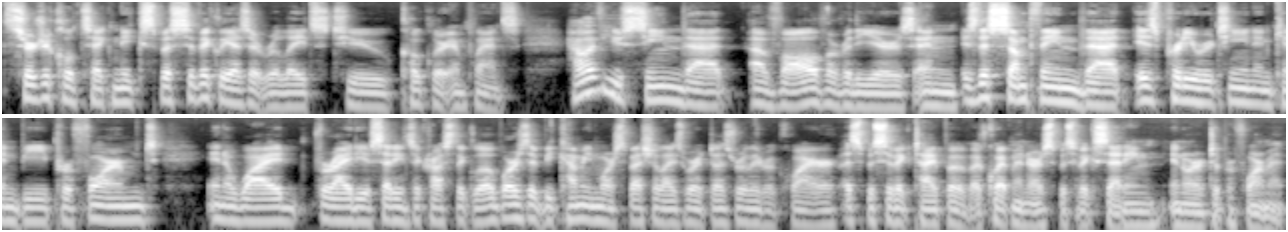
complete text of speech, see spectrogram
surgical techniques specifically as it relates to cochlear implants. How have you seen that evolve over the years? And is this something that is pretty routine and can be performed in a wide variety of settings across the globe, or is it becoming more specialized where it does really require a specific type of equipment or a specific setting in order to perform it?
